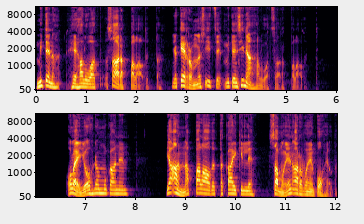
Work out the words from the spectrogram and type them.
miten he haluavat saada palautetta, ja kerro myös itse, miten sinä haluat saada palautetta. Ole johdonmukainen ja anna palautetta kaikille samojen arvojen pohjalta.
